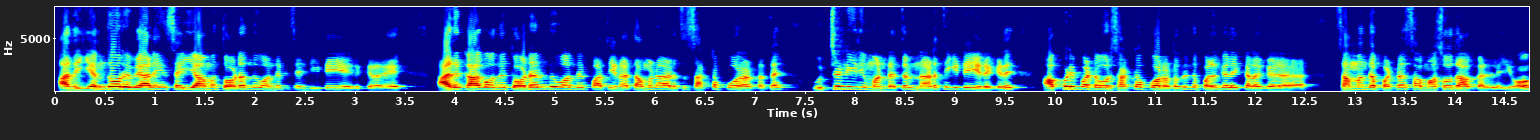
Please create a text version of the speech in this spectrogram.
அது எந்த ஒரு வேலையும் செய்யாமல் தொடர்ந்து வந்துட்டு செஞ்சுக்கிட்டே இருக்கிறது. அதுக்காக வந்து தொடர்ந்து வந்து பார்த்தீங்கன்னா தமிழ்நாடு அரசு சட்ட போராட்டத்தை உச்சநீதிமன்றத்தில் நடத்திக்கிட்டே இருக்குது. அப்படிப்பட்ட ஒரு சட்ட போராட்டத்தை இந்த பல்கலைக்கழக சம்பந்தப்பட்ட ச மசோதாக்கள்லையும்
